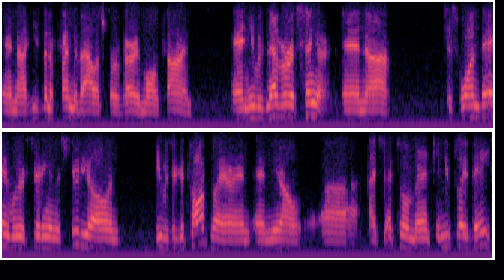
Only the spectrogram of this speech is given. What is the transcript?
and uh, he's been a friend of ours for a very long time. And he was never a singer. And uh, just one day we were sitting in the studio, and he was a guitar player, and and you know, uh, I said to him, "Man, can you play bass?"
